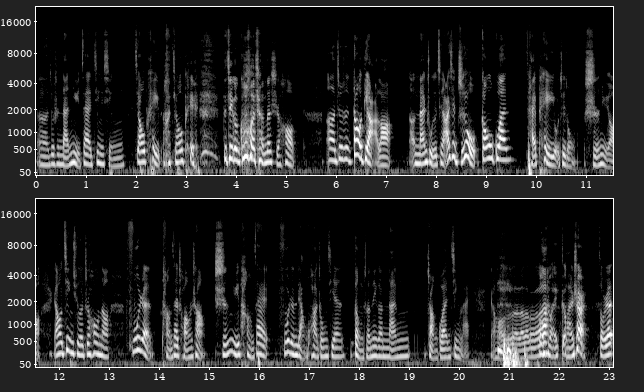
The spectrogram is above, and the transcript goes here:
呃，就是男女在进行交配的 交配的这个过程的时候，呃，就是到点儿了，呃，男主就进来，而且只有高官。才配有这种使女哦，然后进去了之后呢，夫人躺在床上，使女躺在夫人两胯中间，等着那个男长官进来，然后完事儿走人，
